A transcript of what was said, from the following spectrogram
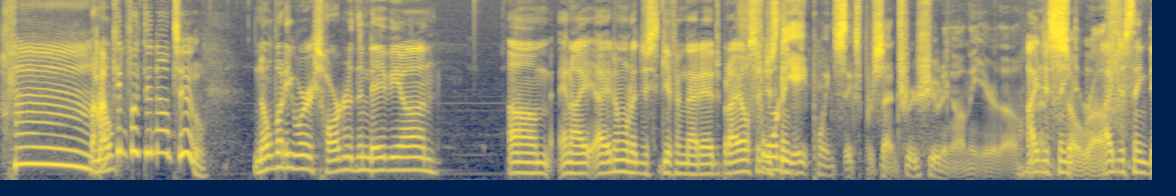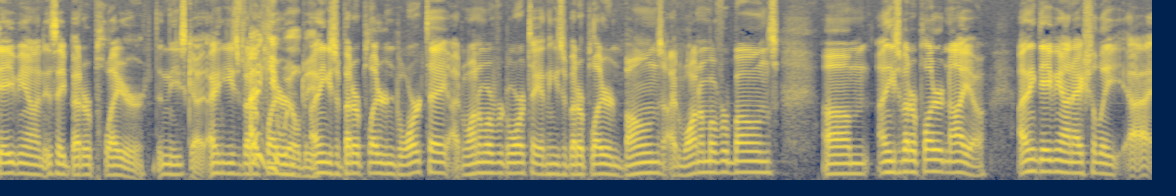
hmm, I'm conflicted now too. nobody works harder than Davion. Um, and I, I don't want to just give him that edge, but I also just think Forty-eight point six percent true shooting on the year, though. I just think so rough. I just think Davion is a better player than these guys. I think he's a better think he player. will be. I think he's a better player than Duarte. I'd want him over Duarte. I think he's a better player than Bones. I'd want him over Bones. Um, I think he's a better player than Ayo. I think Davion actually. Uh,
